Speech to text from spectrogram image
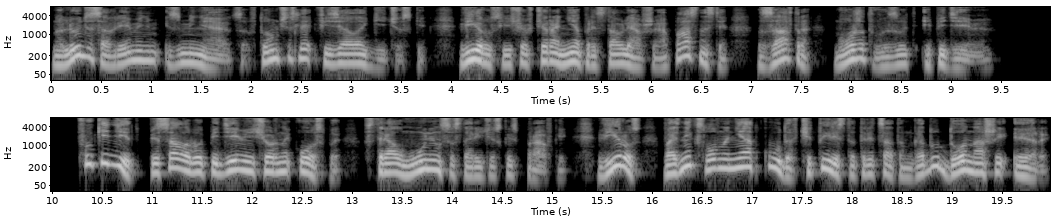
но люди со временем изменяются, в том числе физиологически. Вирус, еще вчера не представлявший опасности, завтра может вызвать эпидемию. Фукидид писал об эпидемии черной оспы, встрял Мунин с исторической справкой. Вирус возник словно ниоткуда в 430 году до нашей эры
